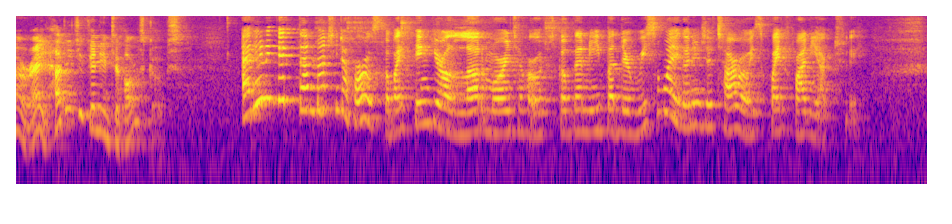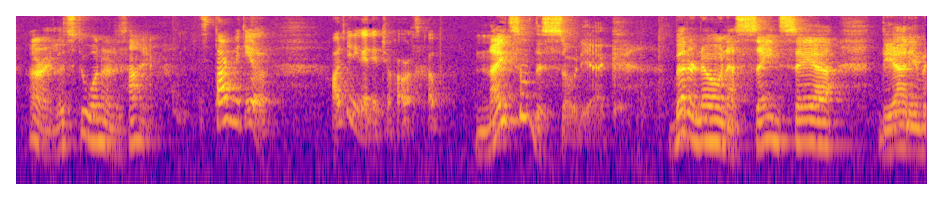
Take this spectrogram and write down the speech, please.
All right, how did you get into horoscopes? I didn't get that much into horoscope. I think you're a lot more into horoscope than me, but the reason why I got into tarot is quite funny actually. All right, let's do one at a time. Start with you. How did you get into horoscope? Knights of the Zodiac, better known as Saint Seiya, the anime.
